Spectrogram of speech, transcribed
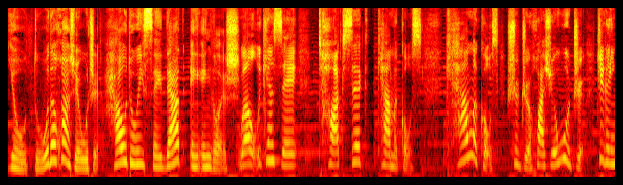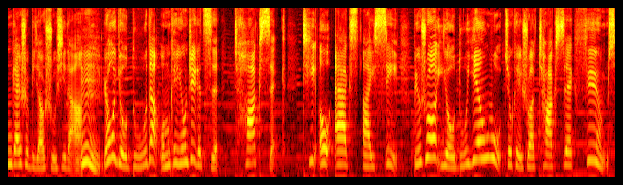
有毒的化学物质，How do we say that in English？Well, we can say toxic chemicals. Chemicals 是指化学物质，这个应该是比较熟悉的啊。嗯。然后有毒的，我们可以用这个词 toxic。T O X I C，比如说有毒烟雾就可以说 toxic fumes，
